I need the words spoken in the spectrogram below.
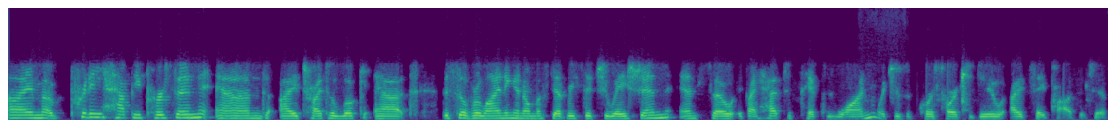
I'm a pretty happy person and I try to look at the silver lining in almost every situation. And so if I had to pick one, which is of course hard to do, I'd say positive.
